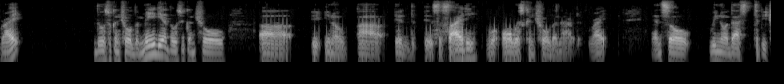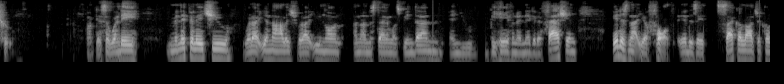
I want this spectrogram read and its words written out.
right, those who control the media, those who control, uh, you know, uh, in, in society will always control the narrative, right? And so we know that's to be true. Okay, so when they manipulate you without your knowledge, without you knowing and understanding what's being done, and you behave in a negative fashion, it is not your fault. It is a psychological,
